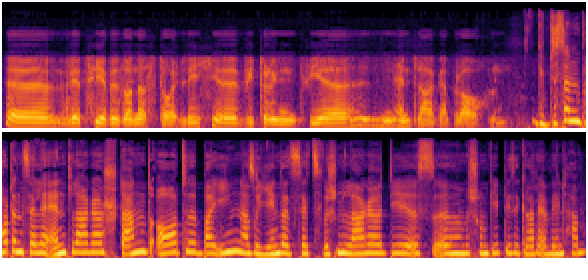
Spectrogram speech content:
äh, wird es hier besonders deutlich, äh, wie dringend wir ein Endlager brauchen. Gibt es denn potenzielle Endlagerstandorte bei Ihnen, also jenseits der Zwischenlager, die es äh, schon gibt, die Sie gerade erwähnt haben?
